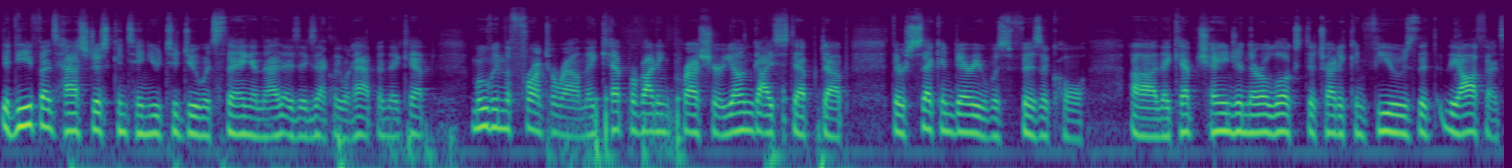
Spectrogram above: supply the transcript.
the defense has just continued to do its thing, and that is exactly what happened. They kept moving the front around, they kept providing pressure. Young guys stepped up, their secondary was physical. Uh, they kept changing their looks to try to confuse the, the offense.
